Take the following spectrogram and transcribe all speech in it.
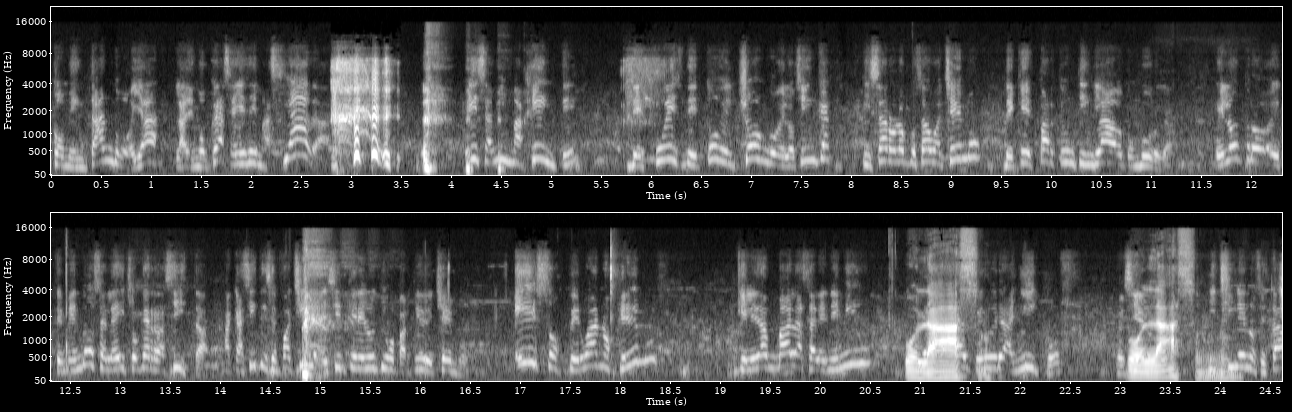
comentando ya la democracia ya es demasiada. Esa misma gente, después de todo el chongo de los incas, Pizarro lo ha acusado a Chemo de que es parte de un tinglado con Burga. El otro, este, Mendoza, le ha dicho que es racista. A Casite se fue a Chile a decir que era el último partido de Chemo. ¿Esos peruanos creemos que le dan balas al enemigo? Golazo. Era añicos. Golazo. Y ¿no? Chile nos estaba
